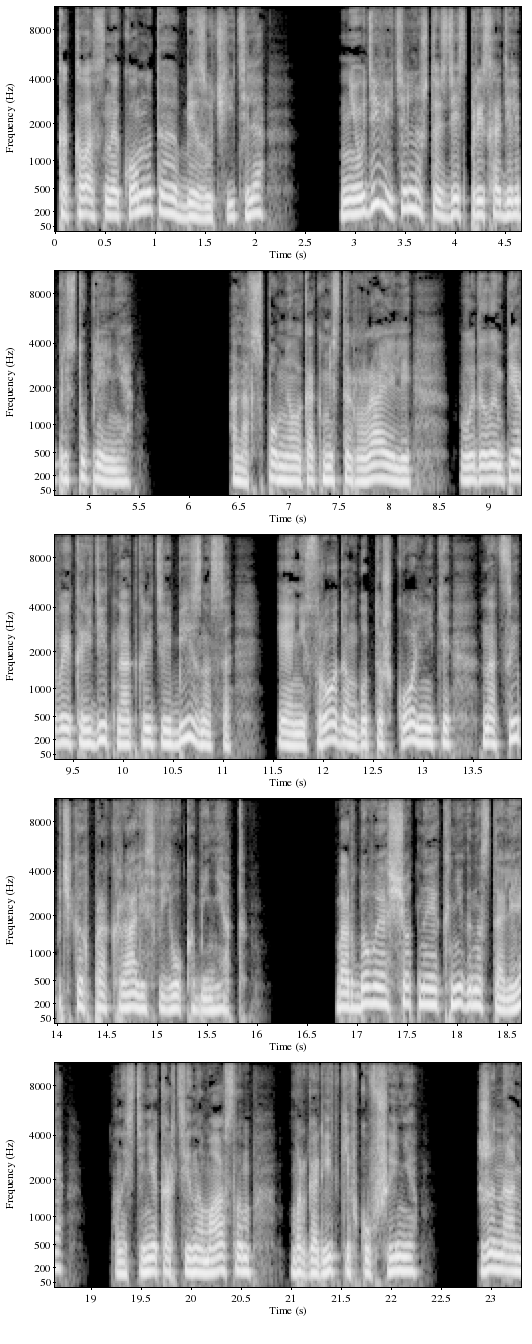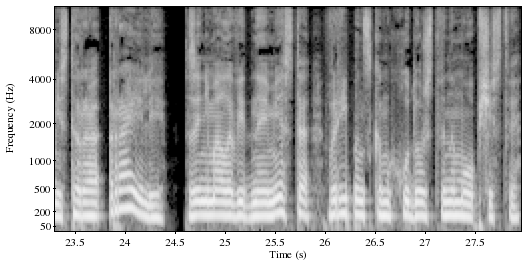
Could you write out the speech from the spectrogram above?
как классная комната без учителя. Неудивительно, что здесь происходили преступления. Она вспомнила, как мистер Райли выдал им первый кредит на открытие бизнеса, и они с родом, будто школьники, на цыпочках прокрались в его кабинет. Бордовая счетная книга на столе, а на стене картина маслом, маргаритки в кувшине. Жена мистера Райли занимала видное место в Риппенском художественном обществе.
